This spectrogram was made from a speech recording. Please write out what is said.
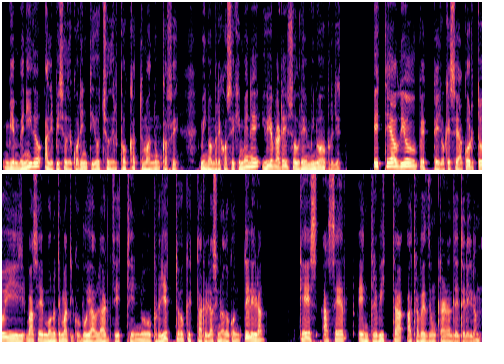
Bienvenido al episodio 48 del podcast Tomando un café. Mi nombre es José Jiménez y hoy hablaré sobre mi nuevo proyecto. Este audio espero que sea corto y va a ser monotemático. Voy a hablar de este nuevo proyecto que está relacionado con Telegram, que es hacer entrevistas a través de un canal de Telegram.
